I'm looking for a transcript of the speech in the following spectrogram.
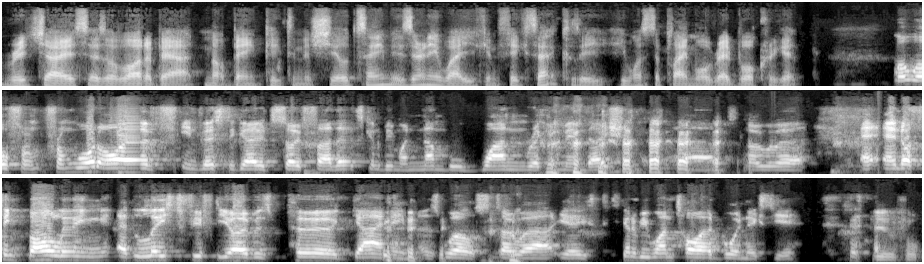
Richo says a lot about not being picked in the Shield team. Is there any way you can fix that? Because he, he wants to play more red ball cricket. Well, well, from, from what I've investigated so far, that's going to be my number one recommendation. um, so, uh, and, and, I think bowling at least 50 overs per game as well. So, uh, yeah, it's going to be one tired boy next year. Beautiful.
